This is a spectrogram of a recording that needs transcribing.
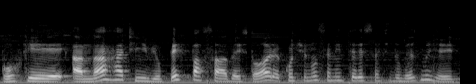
porque a narrativa e o perpassar da história continua sendo interessante do mesmo jeito.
